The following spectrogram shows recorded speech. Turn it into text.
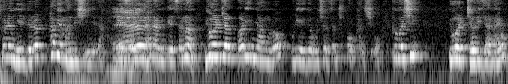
그런 일들을 하게 만드십니다. 그래서 이 하나님께서는 6월절 어린 양으로 우리에게 오셔서 축복하시고 그것이 6월절이잖아요.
